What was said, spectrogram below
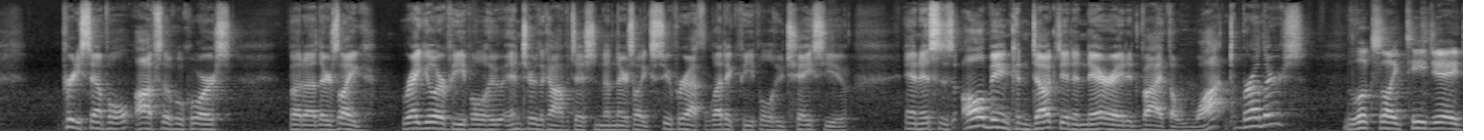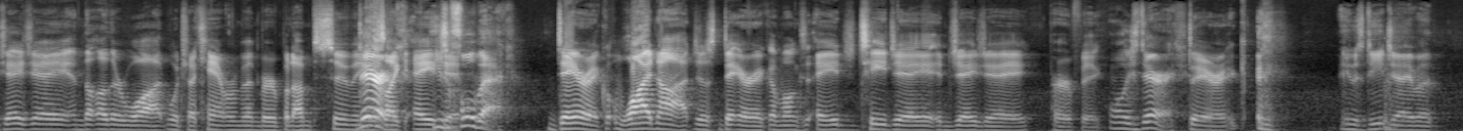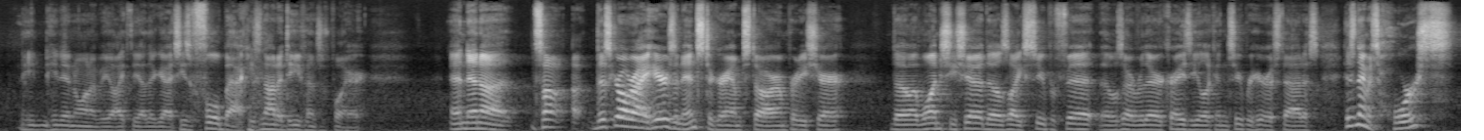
Pretty simple obstacle course, but uh, there's like regular people who enter the competition, and there's like super athletic people who chase you. And this is all being conducted and narrated by the Watt brothers. Looks like TJ, JJ, and the other Watt, which I can't remember, but I'm assuming Derek, is like AJ. he's a fullback. Derek, why not just Derek amongst age TJ and JJ? Perfect. Well, he's Derek. Derek. He was DJ, but he, he didn't want to be like the other guys. He's a fullback. He's not a defensive player. And then uh, so uh, this girl right here is an Instagram star. I'm pretty sure. The one she showed that was like super fit, that was over there, crazy looking superhero status. His name is Horse.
